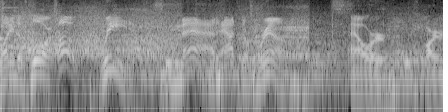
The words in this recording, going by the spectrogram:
Running the floor. Oh, Reid mad at the rim. Our our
